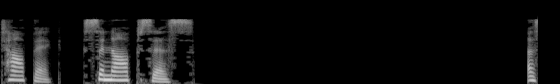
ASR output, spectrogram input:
Topic. Synopsis A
